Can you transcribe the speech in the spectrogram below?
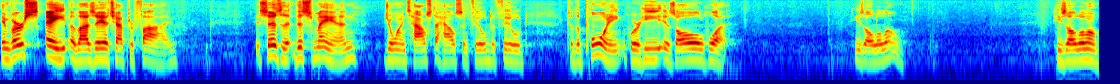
In verse 8 of Isaiah chapter 5, it says that this man joins house to house and field to field to the point where he is all what? He's all alone. He's all alone.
